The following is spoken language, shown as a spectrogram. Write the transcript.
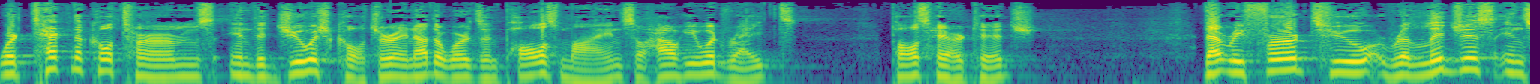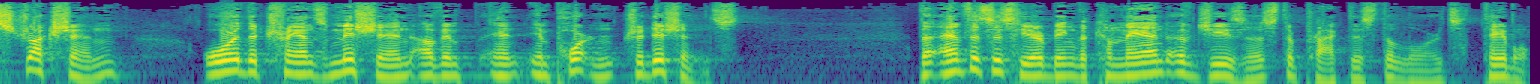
were technical terms in the Jewish culture, in other words, in Paul's mind, so how he would write, Paul's heritage, that referred to religious instruction or the transmission of important traditions. The emphasis here being the command of Jesus to practice the Lord's table.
